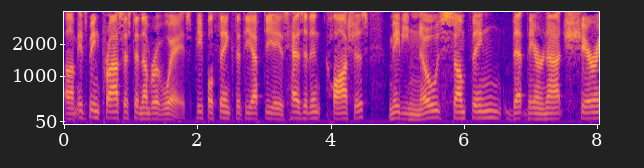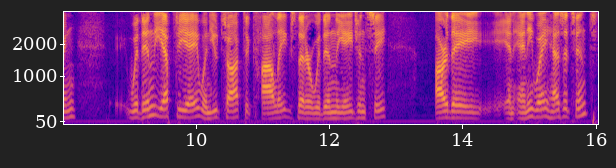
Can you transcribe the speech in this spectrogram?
Um, it's being processed a number of ways. People think that the FDA is hesitant, cautious, maybe knows something that they are not sharing. Within the FDA, when you talk to colleagues that are within the agency, are they in any way hesitant?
